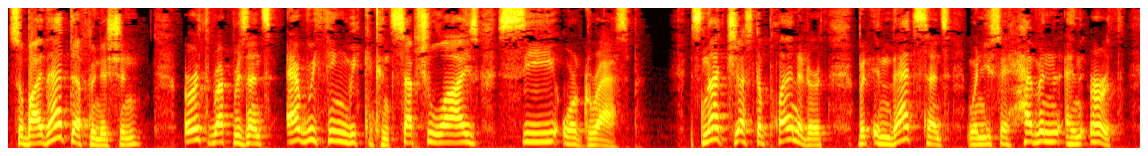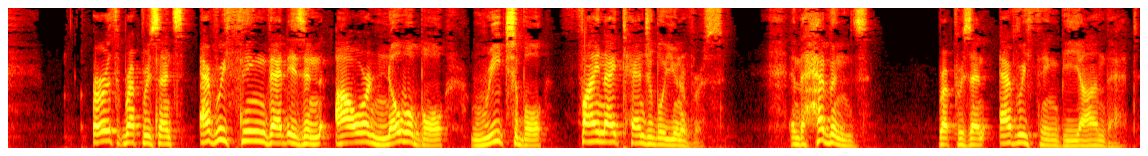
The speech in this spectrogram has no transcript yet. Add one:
So by that definition, earth represents everything we can conceptualize, see, or grasp. It's not just a planet Earth, but in that sense, when you say heaven and earth, earth represents everything that is in our knowable, reachable, finite, tangible universe. And the heavens represent everything beyond that.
